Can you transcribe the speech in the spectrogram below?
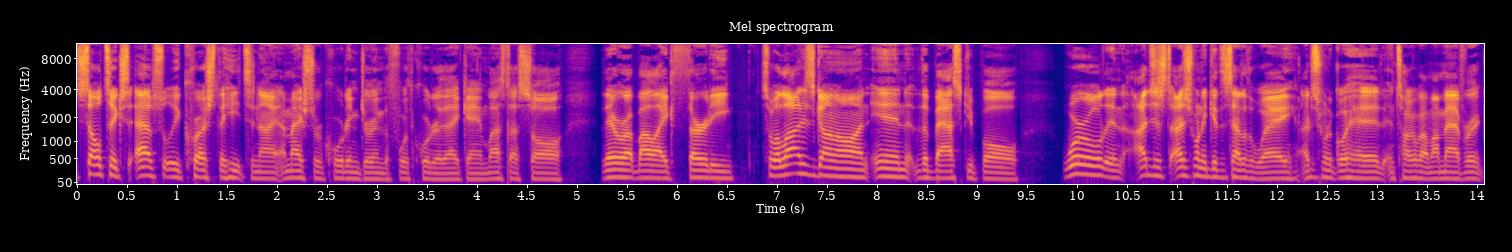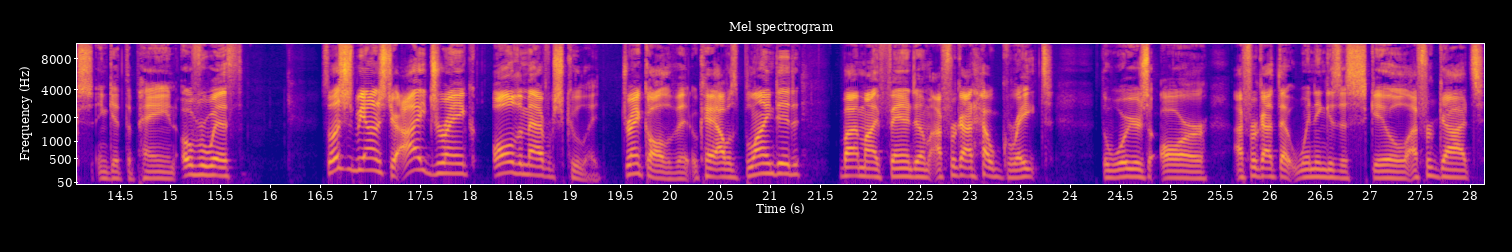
Celtics absolutely crushed the Heat tonight. I'm actually recording during the fourth quarter of that game. Last I saw, they were up by like 30. So a lot has gone on in the basketball world and I just I just want to get this out of the way. I just want to go ahead and talk about my Mavericks and get the pain over with. So let's just be honest here. I drank all the Mavericks Kool-Aid. Drank all of it, okay? I was blinded by my fandom. I forgot how great the Warriors are. I forgot that winning is a skill. I forgot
